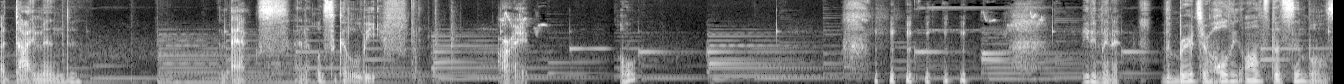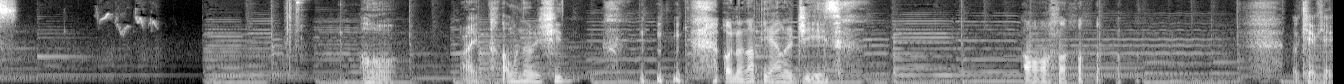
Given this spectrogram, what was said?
A diamond, an X, and it looks like a leaf. All right. Oh. Wait a minute. The birds are holding on to the symbols. Oh. All right. Oh no, she. oh no, not the allergies. Oh. okay, okay.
